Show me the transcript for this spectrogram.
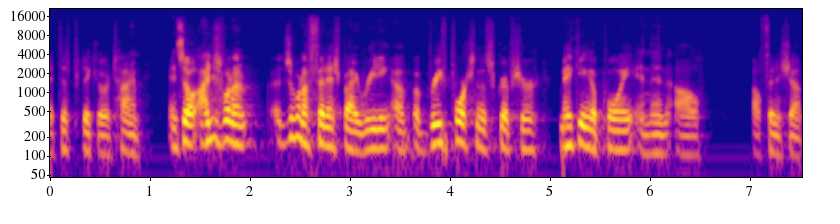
at this particular time. And so I just want to I just want to finish by reading a, a brief portion of Scripture, making a point, and then I'll I'll finish up.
